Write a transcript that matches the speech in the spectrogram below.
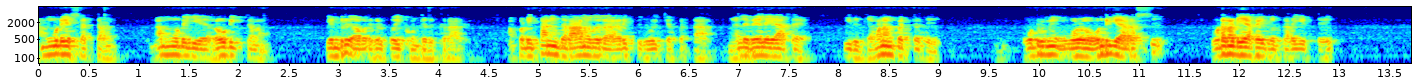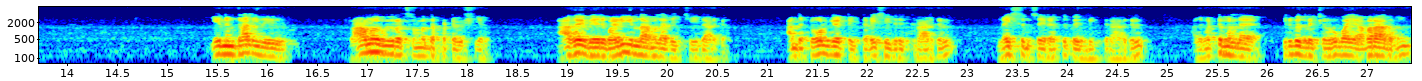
நம்முடைய சட்டம் நம்முடைய ரவுடித்தனம் என்று அவர்கள் போய்க் கொண்டிருக்கிறார்கள் அப்படித்தான் இந்த இராணுவர் அழைத்து வைக்கப்பட்டார் நல்ல வேலையாக இது கவனம் பெற்றது. ஒற்றுமை ஒன்றிய அரசு உடனடியாக இதில் தலையிட்டு ஏனென்றால் இது இராணுவ வீரர் சம்பந்தப்பட்ட விஷயம். ஆகவே வேறு வழி இல்லாமல் அதை செய்தார்கள். அந்த டோல்கேட்டை தடை செய்திருக்கிறார்கள். லைசன்ஸை ரத்து செய்திருக்கிறார்கள். அது மட்டுமல்ல இருபது லட்சம் ரூபாய் அபராதமும்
